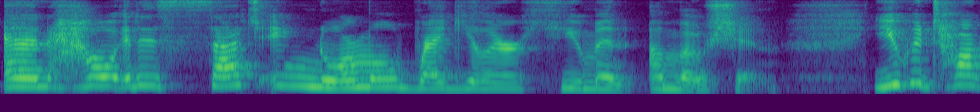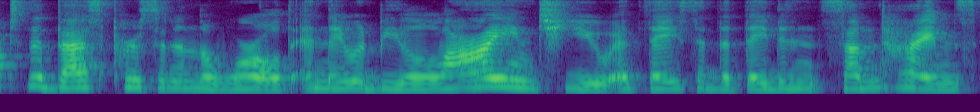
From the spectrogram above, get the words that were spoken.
and how it is such a normal, regular human emotion. You could talk to the best person in the world and they would be lying to you if they said that they didn't sometimes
